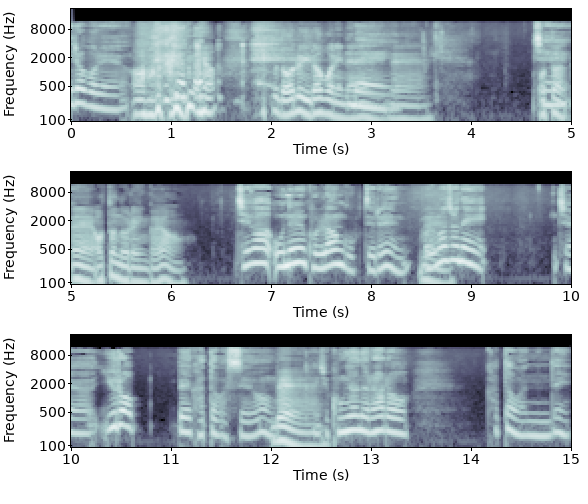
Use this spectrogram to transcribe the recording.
잃어버려요. 어, 그러네요. 자꾸 너를 잃어버리네. 네. 네. 제, 어떤 네, 어떤 노래인가요? 제가 오늘 골라온 곡들은 네. 얼마 전에 제가 유럽에 갔다 왔어요. 네. 이제 공연을 하러 갔다 왔는데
